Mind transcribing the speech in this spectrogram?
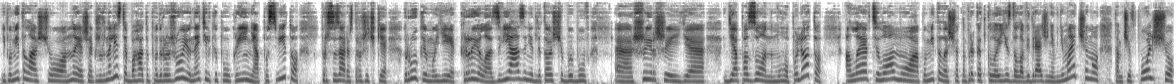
і помітила, що ну я ж як журналіст я багато подорожую не тільки по Україні, а по світу. Просто зараз трошечки руки мої крила зв'язані для того, щоб був е, ширший е, діапазон мого польоту. Але в цілому помітила, що, наприклад, коли їздила відрядження в Німеччину, там чи в Польщу,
